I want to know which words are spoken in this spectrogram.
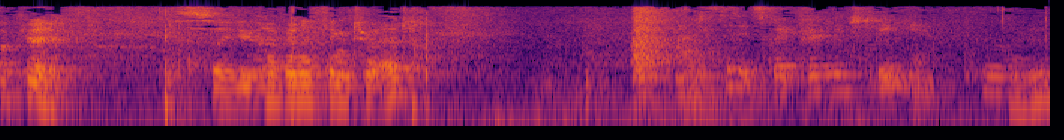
to be Okay. So you have anything to add? I just said it's a great privilege to be here. Heaven.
